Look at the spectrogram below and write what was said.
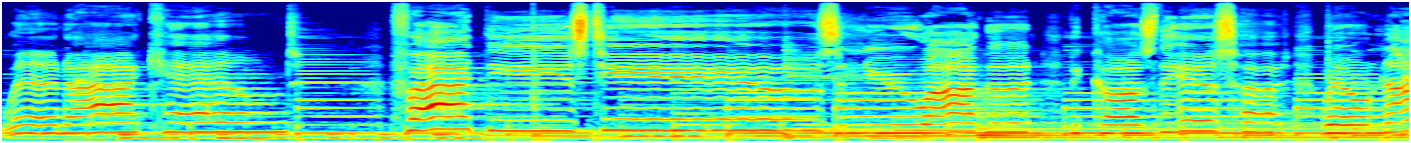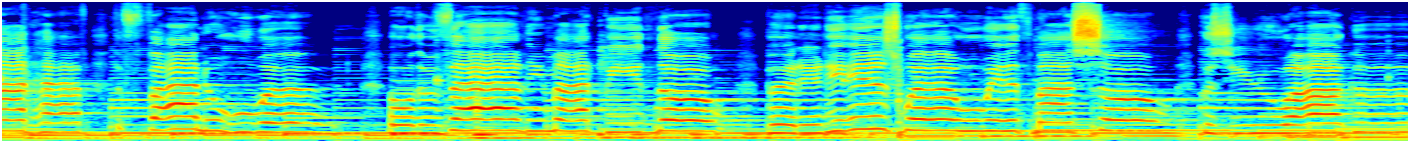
when I can't fight these tears. And you are good because this hurt will not have the final word. Oh, the valley might be low, but it is well with my soul, cause you are good.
